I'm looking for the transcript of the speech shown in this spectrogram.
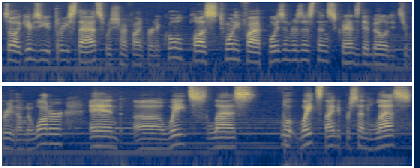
So it gives you 3 stats, which I find pretty cool, plus 25 poison resistance, grants the ability to breathe underwater, and uh, weights less, weights 90% less,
